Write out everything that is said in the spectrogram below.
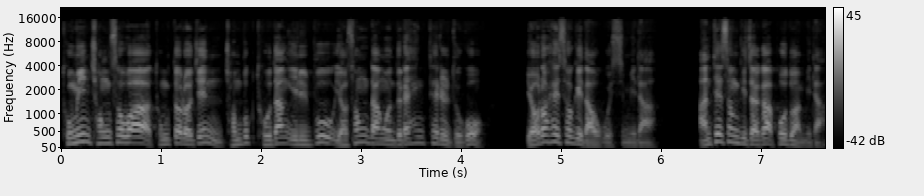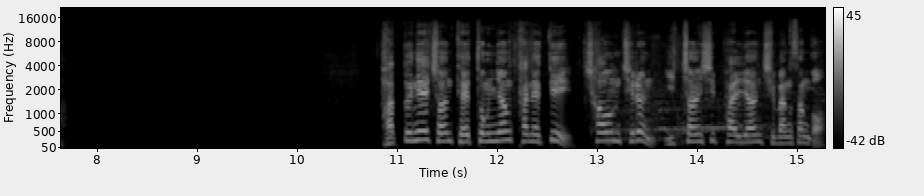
도민 정서와 동떨어진 전북 도당 일부 여성 당원들의 행태를 두고 여러 해석이 나오고 있습니다. 안태성 기자가 보도합니다. 박근혜 전 대통령 탄핵 뒤 처음 치른 2018년 지방선거.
